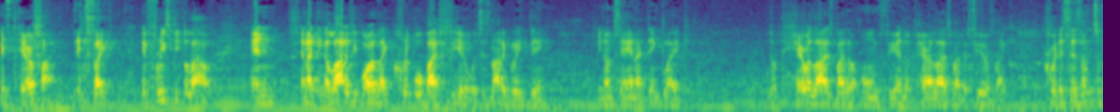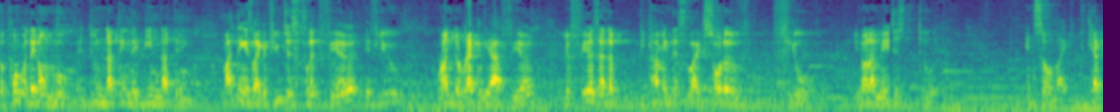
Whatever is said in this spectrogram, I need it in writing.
It's terrifying. It's like, it freaks people out. And, and I think a lot of people are like crippled by fear, which is not a great thing. You know what I'm saying? I think like they're paralyzed by their own fear and they're paralyzed by the fear of like criticism to the point where they don't move. They do nothing, they be nothing my thing is like if you just flip fear, if you run directly at fear, your fears end up becoming this like sort of fuel. You know what I mean? Just do it. And so like you kept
